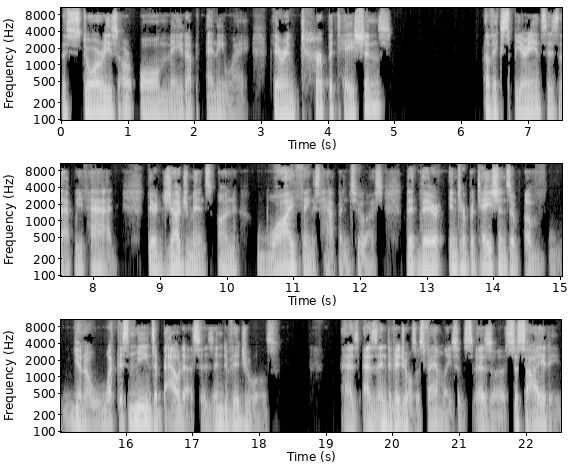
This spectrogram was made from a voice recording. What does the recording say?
the stories are all made up anyway. They're interpretations of experiences that we've had, They're judgments on why things happen to us, that their interpretations of, of, you know, what this means about us as individuals, as, as individuals, as families, as, as a society.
